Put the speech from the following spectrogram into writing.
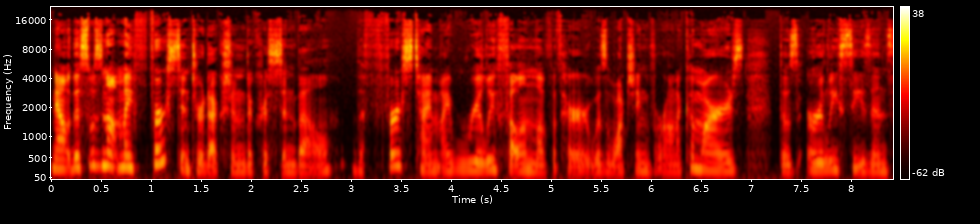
Now, this was not my first introduction to Kristen Bell. The first time I really fell in love with her was watching Veronica Mars, those early seasons.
